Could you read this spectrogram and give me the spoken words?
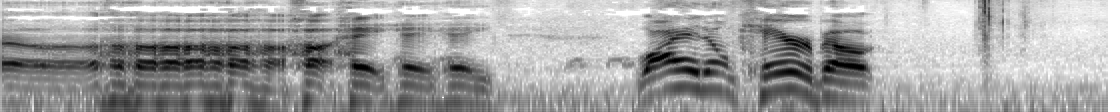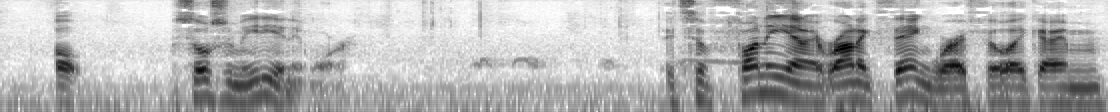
Uh, hey, hey, hey. Why I don't care about oh, social media anymore. It's a funny and ironic thing where I feel like I'm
